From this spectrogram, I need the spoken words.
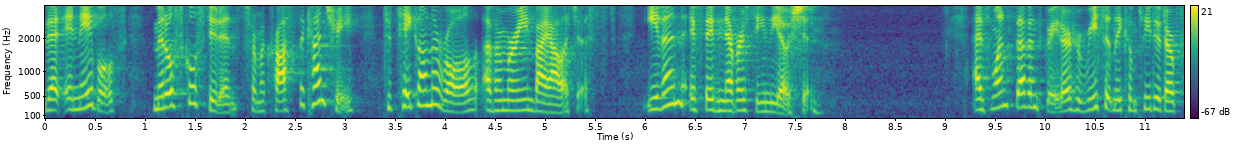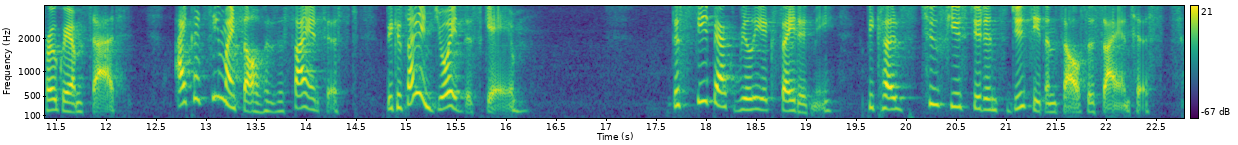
that enables middle school students from across the country to take on the role of a marine biologist, even if they've never seen the ocean. As one seventh grader who recently completed our program said, I could see myself as a scientist because I enjoyed this game. This feedback really excited me because too few students do see themselves as scientists.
